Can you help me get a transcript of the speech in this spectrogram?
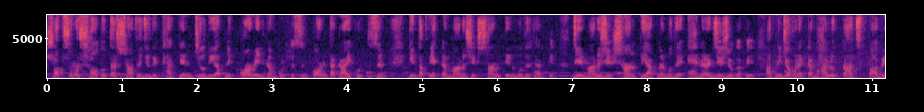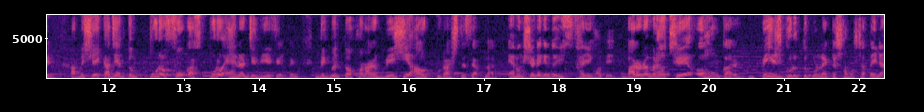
সবসময় সততার সাথে যদি থাকেন, যদি আপনি কম ইনকাম করতেছেন, কম টাকা আয় করতেছেন, কিন্তু আপনি একটা মানসিক শান্তির মধ্যে থাকবেন। যে মানসিক শান্তি আপনার মধ্যে এনার্জি যোগাবে। আপনি যখন একটা ভালো কাজ পাবেন, আপনি সেই কাজে একদম পুরো ফোকাস পুরো এনার্জি দিয়ে ফেলবেন। দেখবেন তখন আরও বেশি আউটপুট আসতেছে আপনার, এবং সেটা কিন্তু স্থায়ী হবে। বারো নম্বর হচ্ছে অহংকার। বেশ গুরুত্বপূর্ণ একটা সমস্যা, তাই না?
